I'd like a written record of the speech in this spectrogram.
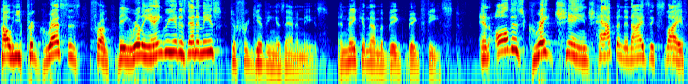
how he progresses from being really angry at his enemies to forgiving his enemies and making them a big, big feast. And all this great change happened in Isaac's life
